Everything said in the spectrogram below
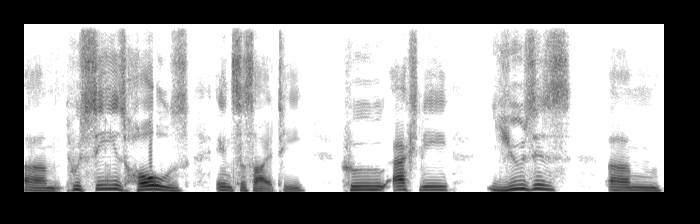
um, who sees holes in society, who actually uses um,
